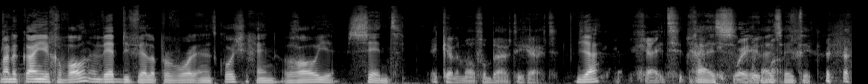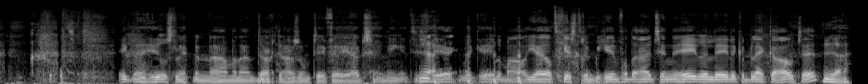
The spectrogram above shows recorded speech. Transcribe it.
Maar dan kan je gewoon een webdeveloper worden en het kost je geen rode cent. Ik ken hem al van buiten, Geit. Ja? Geit. Gijs. Gijs heet ik. ik ben heel slecht met namen aan een dag na zo'n tv-uitzending. Het is Ja. werkelijk helemaal... Jij had gisteren in het begin van de uitzending een hele lelijke blackout, hè? Ja,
